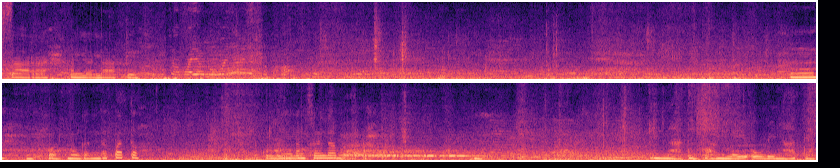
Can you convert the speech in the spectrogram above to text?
Sara, ang lalaki. Ah, oh, maganda pa to. Kulang lang sa. Hmm. Tingnan natin kung ano may uwi natin.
